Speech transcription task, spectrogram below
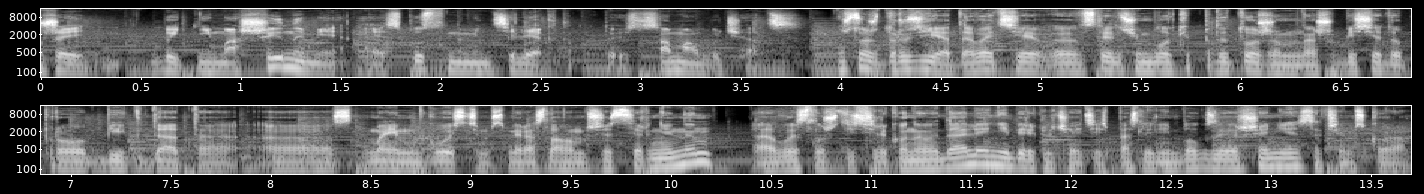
уже быть не машинами, а искусственным интеллектом, то есть самообучаться. Ну что ж, друзья, давайте э, в следующем блоке подытожим нашу беседу про Big Data э, с моим гостем, с Мирославом Шестерниным. Э, вы слушаете «Силиконовые дали», не переключайтесь. Последний блок завершения совсем скоро.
